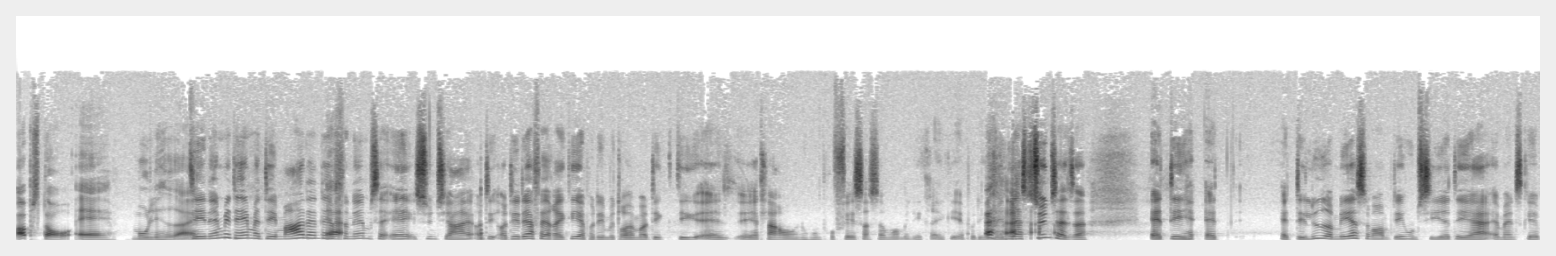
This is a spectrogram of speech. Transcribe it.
opstår af muligheder. Det Ikke? er nemlig det, men det er meget den der ja. Fornemmelse af, synes jeg, og det, og det er derfor, jeg reagerer på det med drømme, og det, det er, er jeg klar over, nu er hun professor, så må man ikke reagere på det. Men jeg synes altså, at det, at, at det lyder mere som om, det hun siger, det er, at man skal,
